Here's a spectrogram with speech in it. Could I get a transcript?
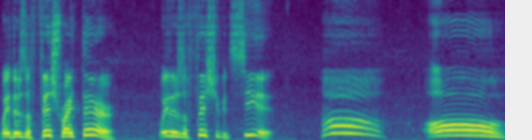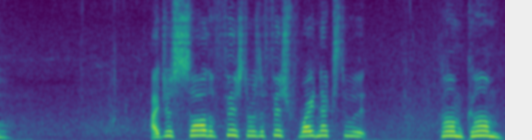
Wait, there's a fish right there. Wait, there's a fish. You can see it. Oh! Oh! I just saw the fish. There was a fish right next to it. Come, come.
